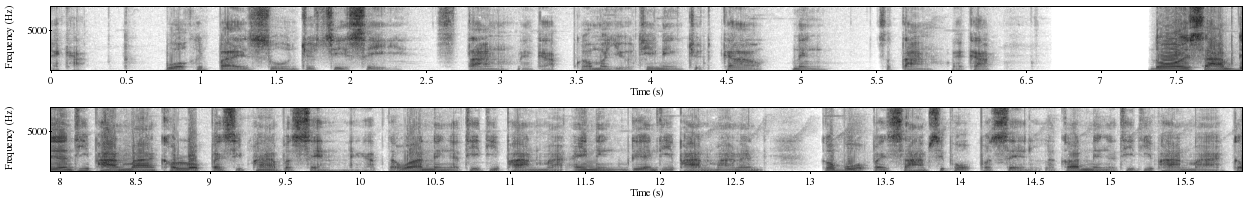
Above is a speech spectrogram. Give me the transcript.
นะครับ บวกขึ้นไป 0.44 สตางค์นะครับ ก็มาอยู่ที่ 1.91 สตางค์นะครับ โดย 3 เดือนที่ผ่านมาเขาลบไป 15%นะครับ แต่ว่า 1 อาทิตย์ที่ผ่านมาไอ้1เดือนที่ผ่านมานั้น ก็บวกไป 36%แล้วก็ 1 อาทิตย์ที่ผ่านมาก็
